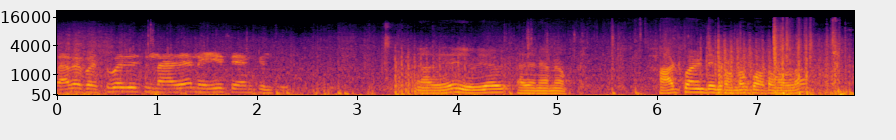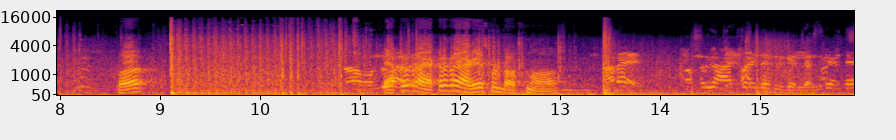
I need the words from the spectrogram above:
బాబాయ్ ఫస్ట్ పొజిషన్ నాదే నెయ్యి సేమ్ కిల్స్ అదే ఇవి అదే నేను హార్డ్ పాయింట్ దగ్గర ఉండకపోవటం వల్ల. ఎక్కడికి రా ఎగేసుకుంటా వస్తున్నావు అందరికి హార్ట్ పాయింట్ దగ్గరికి వెళ్ళి ఎందుకంటే.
